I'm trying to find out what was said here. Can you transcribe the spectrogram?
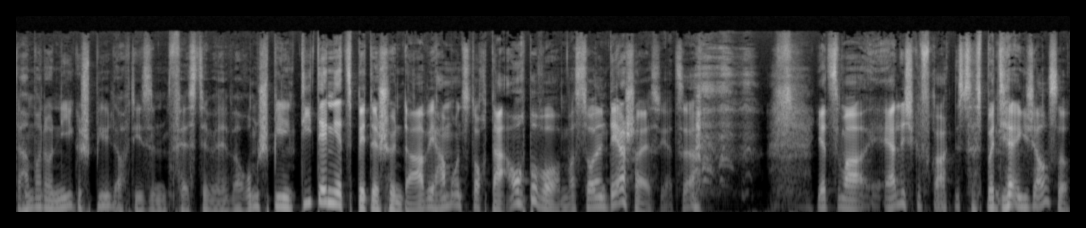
da haben wir doch nie gespielt auf diesem Festival. Warum spielen die denn jetzt bitte schön da? Wir haben uns doch da auch beworben. Was soll denn der Scheiß jetzt? Ja? Jetzt mal ehrlich gefragt, ist das bei dir eigentlich auch so?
